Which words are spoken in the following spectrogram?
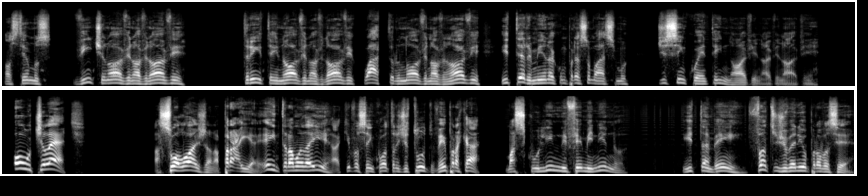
Nós temos 2999, 3999, 4999 e termina com preço máximo de 59,99. Outlet, a sua loja na praia, em Tramandaí. Aqui você encontra de tudo. Vem para cá, masculino e feminino e também infanto juvenil para você.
